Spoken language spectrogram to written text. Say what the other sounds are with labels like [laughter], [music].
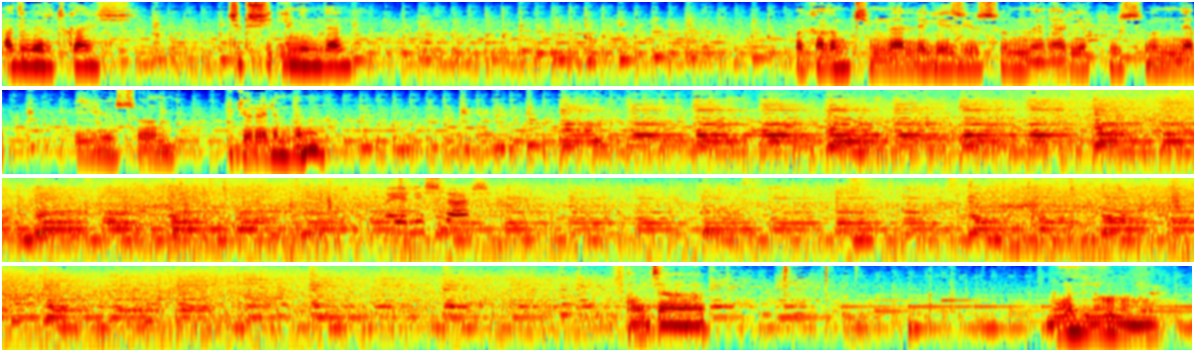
Hadi be Rutkay. Çık şu ininden. Bakalım kimlerle geziyorsun, neler yapıyorsun, ne yiyorsun. Bir görelim değil mi? Hayırlı işler. Hayda. Ne oluyor?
